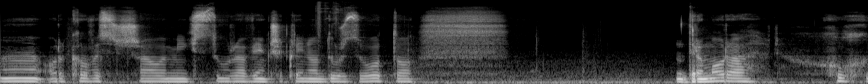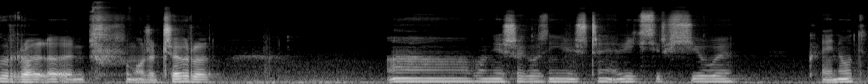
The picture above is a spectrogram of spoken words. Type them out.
Eee, orkowe strzały, mikstura, większy klejnot, dusz, złoto. Dramora, Huchrl, e, może Churl. A, wolniejszego zniszczenia, eliksir siły, klejnot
